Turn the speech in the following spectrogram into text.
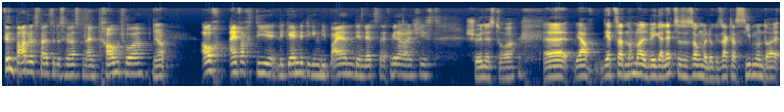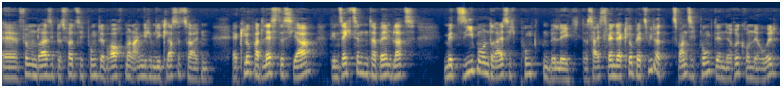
Finn Bartels, falls du das hörst, mit einem Traumtor. Ja. Auch einfach die Legende, die gegen die Bayern den letzten Elfmeter reinschießt. Schönes Tor. äh, ja, jetzt hat nochmal wegen letzter Saison, weil du gesagt hast, 37, äh, 35 bis 40 Punkte braucht man eigentlich, um die Klasse zu halten. Der Club hat letztes Jahr den 16. Tabellenplatz mit 37 Punkten belegt. Das heißt, wenn der Club jetzt wieder 20 Punkte in der Rückrunde holt,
